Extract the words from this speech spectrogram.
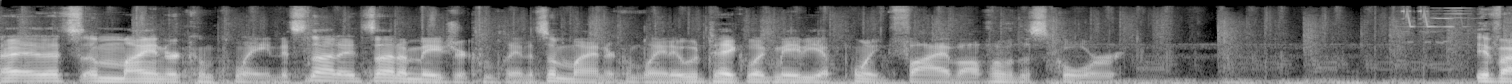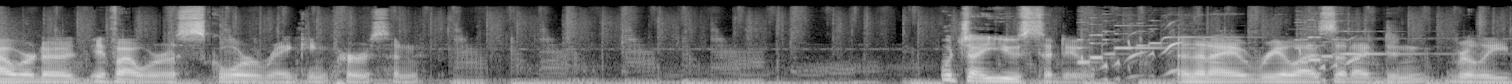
Uh, that's a minor complaint. It's not. It's not a major complaint. It's a minor complaint. It would take like maybe a 0.5 off of the score if I were to if I were a score ranking person, which I used to do, and then I realized that I didn't really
